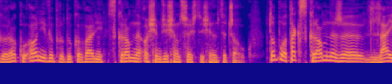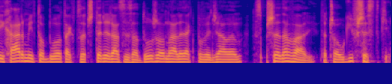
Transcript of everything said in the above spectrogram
roku oni wyprodukowali skromne 86 tysięcy czołgów. To było tak skromne, że dla ich armii to było tak ze cztery razy za dużo, no ale jak powiedziałem, sprzedawali te czołgi wszystkim.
